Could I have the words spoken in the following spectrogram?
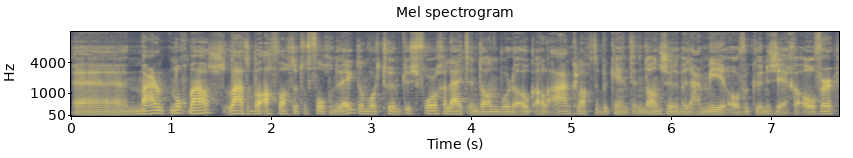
Uh, maar nogmaals, laten we afwachten tot volgende week. Dan wordt Trump dus voorgeleid en dan worden ook alle aanklachten bekend. En dan zullen we daar meer over kunnen zeggen. Over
